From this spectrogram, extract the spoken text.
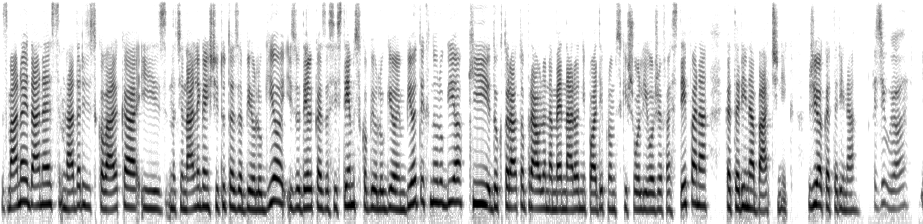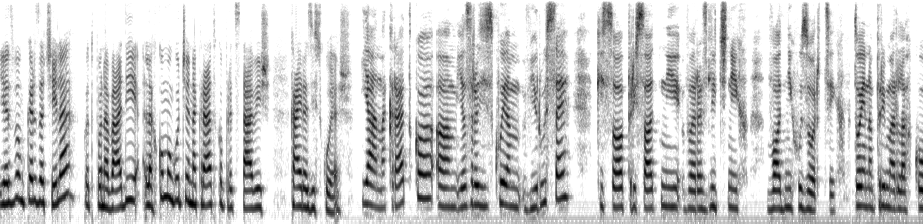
Z mano je danes mlada raziskovalka iz Nacionalnega inštituta za biologijo iz oddelka za sistemsko biologijo in biotehnologijo, ki doktorat opravlja na mednarodni podiplomski šoli Jožefa Stefana, Katarina Bačnik. Živijo, Katarina. Živijo. Jaz bom kar začela, kot ponavadi. Lahko mogoče na kratko predstaviš, kaj raziskuješ. Ja, na kratko. Um, jaz raziskujem viruse, ki so prisotni v različnih vodnih vzorcih. To je naprimer lahko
